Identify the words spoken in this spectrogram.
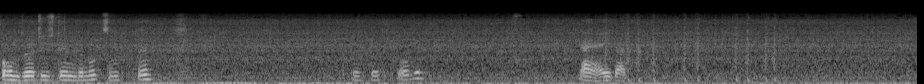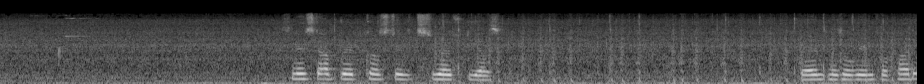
warum sollte ich den benutzen? Ne? Ich glaube. Naja, egal. Das nächste Upgrade kostet 12 Dias. Da hinten ist auf jeden Fall Party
